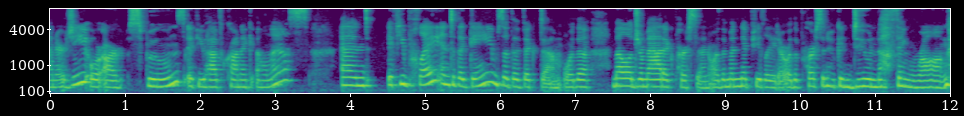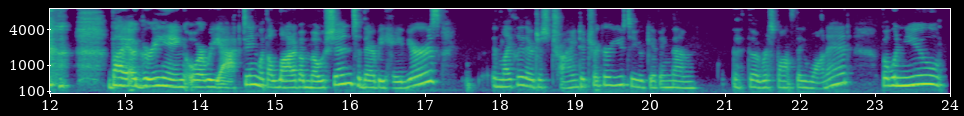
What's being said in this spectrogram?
energy or our spoons if you have chronic illness. And if you play into the games of the victim or the melodramatic person or the manipulator or the person who can do nothing wrong by agreeing or reacting with a lot of emotion to their behaviors, and likely they're just trying to trigger you, so you're giving them the, the response they wanted. But when you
